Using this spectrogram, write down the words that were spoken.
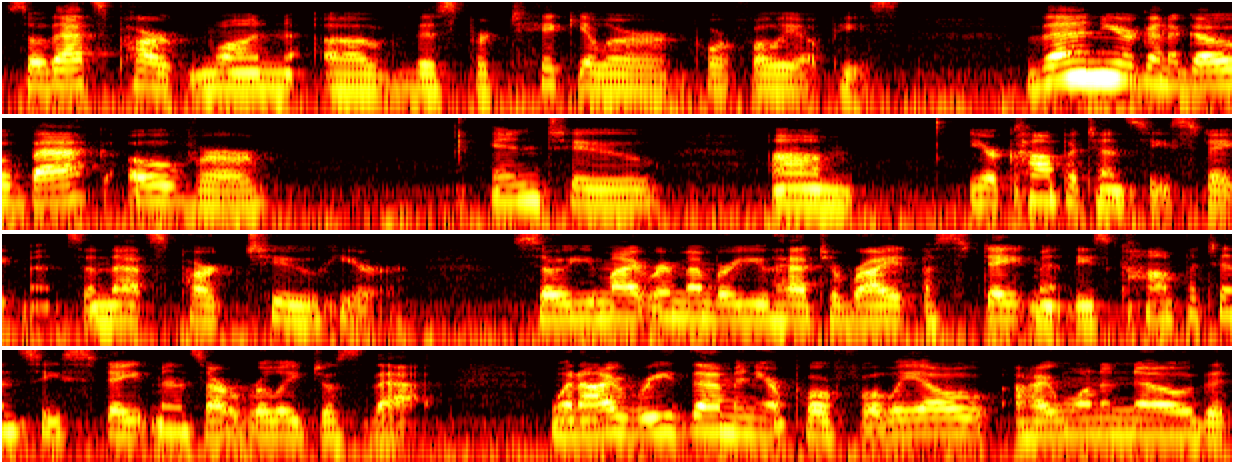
So that's part one of this particular portfolio piece. Then you're going to go back over into um, your competency statements, and that's part two here. So you might remember you had to write a statement. These competency statements are really just that. When I read them in your portfolio, I want to know that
